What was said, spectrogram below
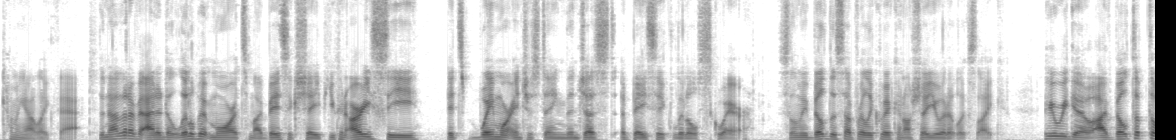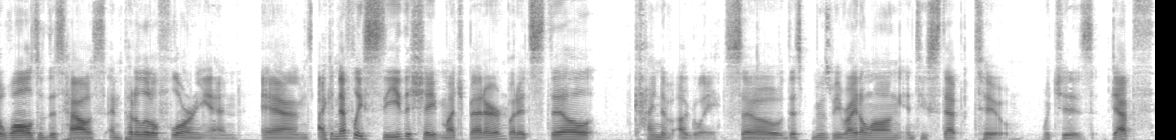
coming out like that. So now that I've added a little bit more to my basic shape, you can already see it's way more interesting than just a basic little square. So let me build this up really quick and I'll show you what it looks like. Here we go. I've built up the walls of this house and put a little flooring in and I can definitely see the shape much better, but it's still kind of ugly. So this moves me right along into step two, which is depth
